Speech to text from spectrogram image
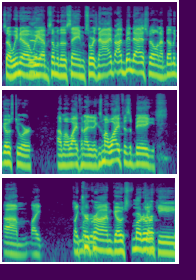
So we know we have some of those same stories. Now I've I've been to Asheville and I've done the ghost tour. Uh, my wife and I did it because my wife is a big, um, like like true crime ghost Murderer. junkie,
